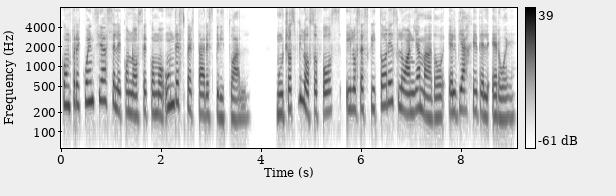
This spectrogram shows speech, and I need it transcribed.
Con frecuencia se le conoce como un despertar espiritual. Muchos filósofos y los escritores lo han llamado el viaje del héroe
